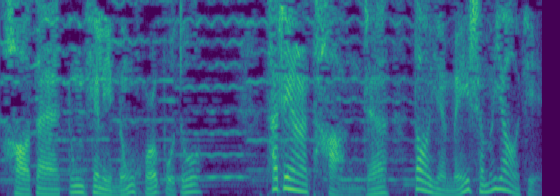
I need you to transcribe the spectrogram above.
好在冬天里农活不多，他这样躺着倒也没什么要紧。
